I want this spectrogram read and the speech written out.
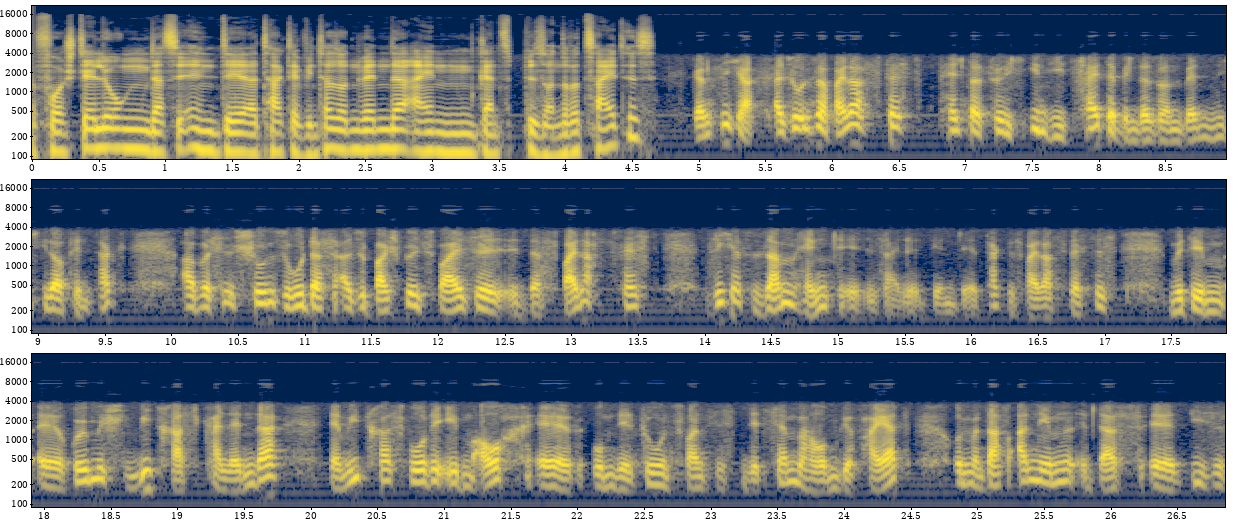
Vorstellungen, dass in der Tag der Wintersonnenwende eine ganz besondere Zeit ist? Ganz sicher. Also unser Weihnachtsfest fällt natürlich in die Zeit der Wintersonnenwende, nicht genau auf den Tag. Aber es ist schon so, dass also beispielsweise das Weihnachtsfest sicher zusammenhängt, äh, der Tag des Weihnachtsfestes, mit dem äh, römischen Mithras-Kalender. Der Mithras wurde eben auch äh, um den 25. Dezember herum gefeiert und man darf annehmen, dass dieses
